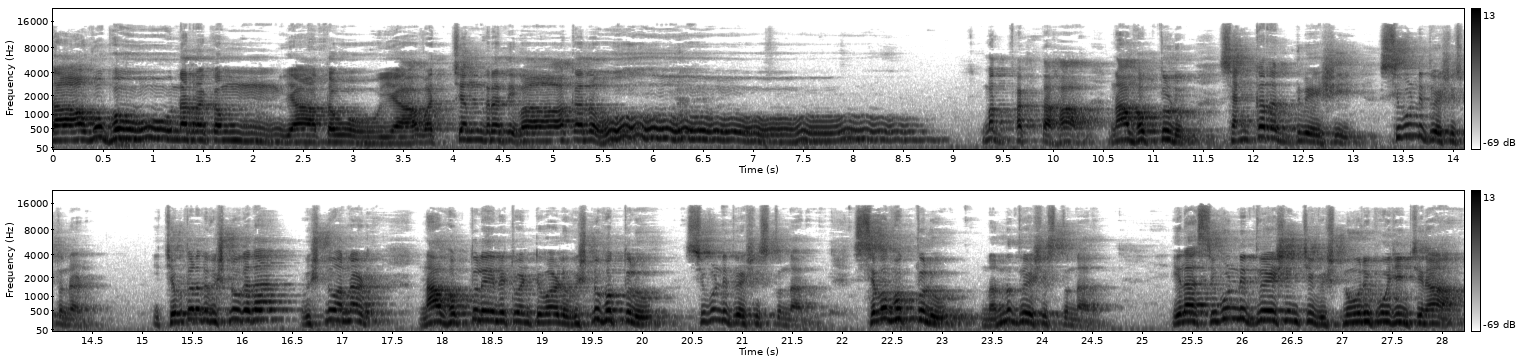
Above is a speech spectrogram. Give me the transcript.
తావుభౌ నరకం యాతౌ యావచ్చంద్ర దివాకరౌ మద్భక్త నా భక్తుడు శంకర ద్వేషి శివుణ్ణి ద్వేషిస్తున్నాడు. ఈ చెబుతున్నది విష్ణువు కదా? విష్ణు అన్నాడు. నా భక్తులైనటువంటి వాళ్ళు విష్ణు భక్తులు శివుణ్ణి ద్వేషిస్తున్నారు. శివభక్తులు నన్ను ద్వేషిస్తున్నారు. ఇలా శివుణ్ణి ద్వేషించి విష్ణువుని పూజించినా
